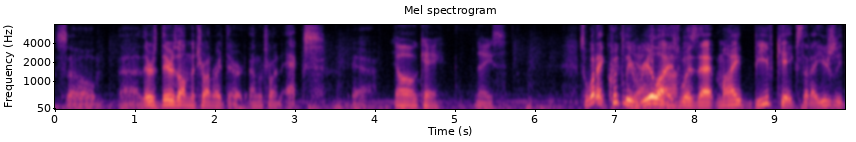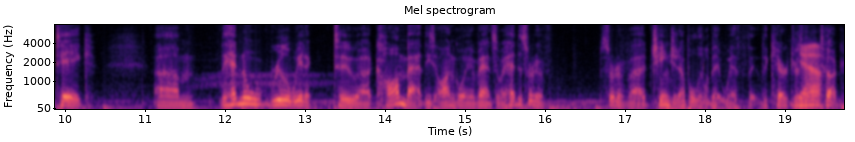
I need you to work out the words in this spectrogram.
So uh, there's there's Omnitron right there, Omnitron X. Yeah. Oh, okay. Nice. So what I quickly Yeah, realized wow. was that my beefcakes that I usually take, um, they had no real way to to uh, combat these ongoing events. So I had to sort of sort of uh, change it up a little bit with the, the characters Yeah. that I took.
